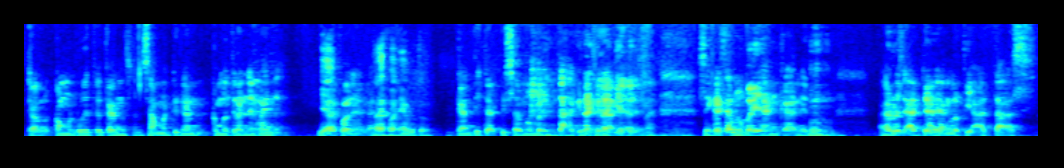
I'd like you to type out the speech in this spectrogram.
kalau Kemenlu itu kan sama dengan kementerian yang lain ya, Ya, levelnya kan? levelnya betul. kan tidak bisa memerintah kira-kira gitu. Nah, sehingga saya membayangkan itu harus ada yang lebih atas.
